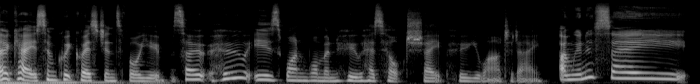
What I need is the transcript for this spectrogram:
Okay, some quick questions for you. So, who is one woman who has helped shape who you are today? I'm going to say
